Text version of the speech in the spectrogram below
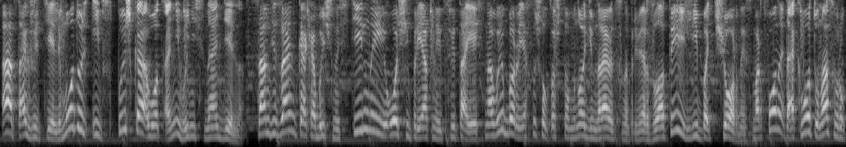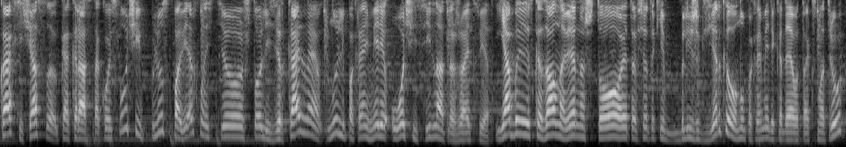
а также телемодуль и вспышка, вот они вынесены отдельно. Сам дизайн, как обычно, стильный, очень приятные цвета есть на выбор. Я слышал то, что многим нравятся, например, золотые, либо черные смартфоны. Так вот, у нас в руках сейчас как раз такой случай, плюс поверхность, э, что ли, зеркальная, ну или, по крайней мере, очень сильно отражает цвет. Я бы сказал, наверное, что это все-таки ближе к зеркалу, ну, по крайней мере, когда я вот так смотрю,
